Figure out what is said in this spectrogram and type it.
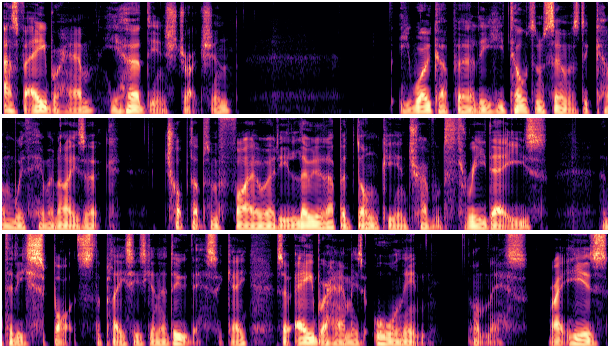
as for Abraham, he heard the instruction. He woke up early. He told some servants to come with him and Isaac. Chopped up some firewood. He loaded up a donkey and travelled three days until he spots the place he's going to do this. Okay, so Abraham is all in on this, right? He is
